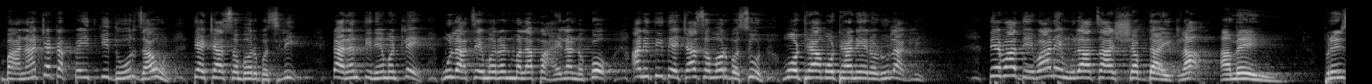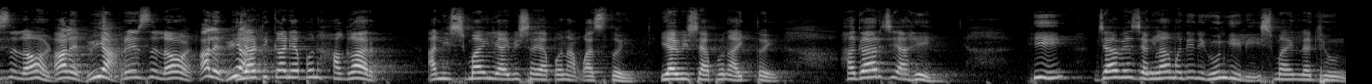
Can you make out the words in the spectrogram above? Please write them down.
बाणाच्या टप्प्या इतकी दूर जाऊन त्याच्यासमोर बसली. कारण तिने म्हटले मुलाचे मरण मला पाहायला नको. आणि ती त्याच्यासमोर बसून मोठ्या मोठ्याने रडू लागली. तेव्हा देवाने मुलाचा शब्द ऐकला. Amen praise the Lord hallelujah. Praise the Lord hallelujah. या ठिकाणी आपण हगार आणि इस्माईल याविषयी आपण वाचतोय. याविषयी आपण ऐकतोय. हगार जी आहे ही ज्यावेळेस जंगलामध्ये निघून गेली इस्माईलला घेऊन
